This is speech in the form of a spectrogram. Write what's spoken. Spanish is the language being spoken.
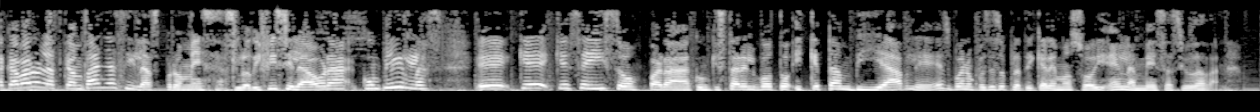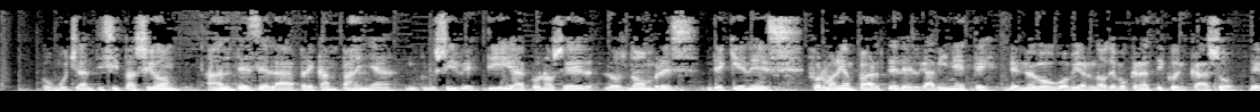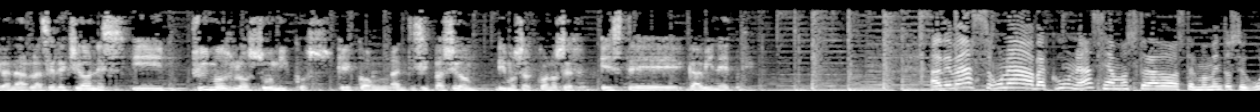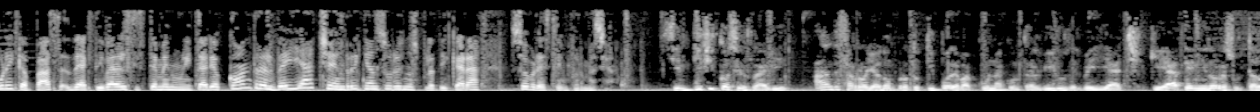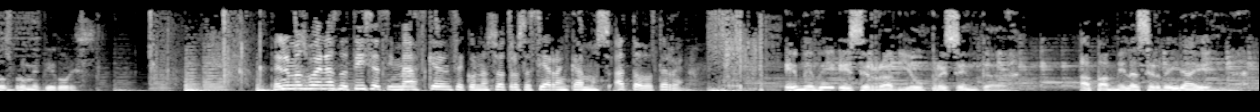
acabaron las campañas y las promesas. Lo difícil ahora, cumplirlas. Eh, ¿qué, ¿Qué se hizo para conquistar el voto y qué tan viable es? Bueno, pues eso platicaremos hoy en la Mesa Ciudadana con mucha anticipación, antes de la precampaña inclusive, di a conocer los nombres de quienes formarían parte del gabinete del nuevo gobierno democrático en caso de ganar las elecciones. Y fuimos los únicos que con anticipación dimos a conocer este gabinete. Además, una vacuna se ha mostrado hasta el momento segura y capaz de activar el sistema inmunitario contra el VIH. Enrique Ansures nos platicará sobre esta información. Científicos israelíes han desarrollado un prototipo de vacuna contra el virus del VIH que ha tenido resultados prometedores. Tenemos buenas noticias y más. Quédense con nosotros, así arrancamos a todo terreno. MBS Radio presenta a Pamela Cerdeira en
